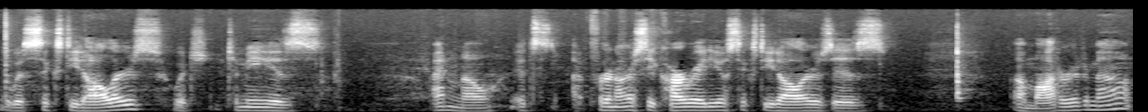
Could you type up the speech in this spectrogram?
It was sixty dollars, which to me is, I don't know. It's for an RC car radio, sixty dollars is a moderate amount.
